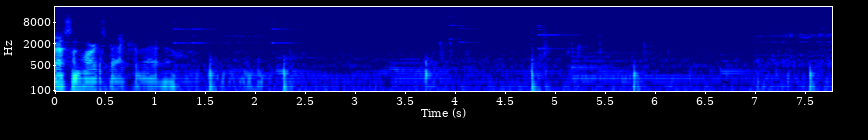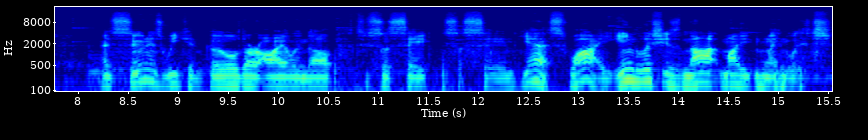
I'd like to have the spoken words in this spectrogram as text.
Got some hearts back from that though. As soon as we can build our island up to sustain, sustain. Yes, why? English is not my language.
